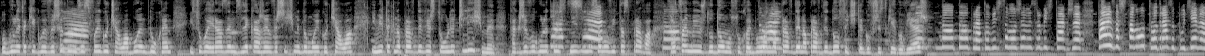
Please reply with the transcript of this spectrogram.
W ogóle tak jakby wyszedłem ze swojego ciała, byłem duchem i słuchaj, razem z lekarzem weszliśmy do mojego ciała i mnie tak naprawdę, wiesz co, uleczyliśmy. Także w ogóle to jest nie, niesamowita sprawa. No. Wracajmy już do domu, słuchaj, bo mam naprawdę, naprawdę dosyć tego wszystkiego, wiesz? No dobra, to wiesz co, możemy zrobić tak, że tam jest nasz samochód, to od razu pójdziemy na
